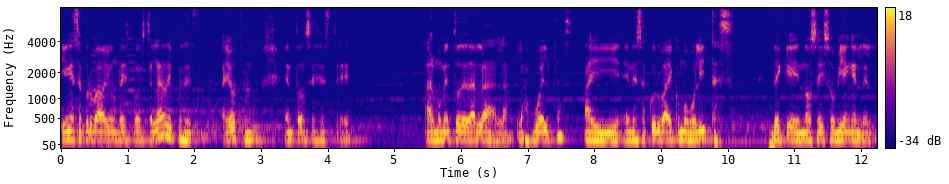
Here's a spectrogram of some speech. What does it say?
Y en esa curva hay un risco de este lado y pues hay otro, ¿no? Entonces, este al momento de dar las vueltas, hay, en esa curva hay como bolitas de que no se hizo bien el,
